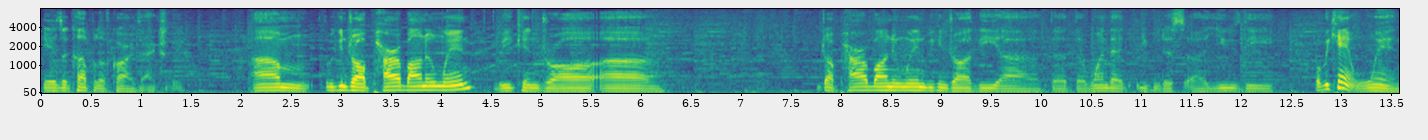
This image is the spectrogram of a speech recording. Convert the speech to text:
is a couple of cards actually. Um, we can draw Power Bond and win. We can draw uh, draw Power Bond and win. We can draw the uh, the the one that you can just uh, use the. Well, we can't win.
